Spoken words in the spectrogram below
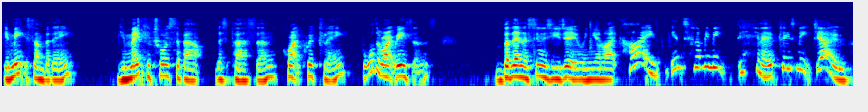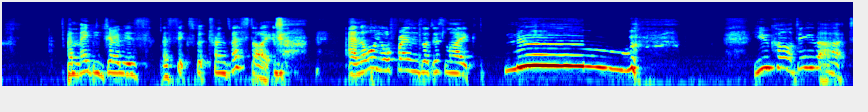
You meet somebody, you make a choice about this person quite quickly for all the right reasons. But then as soon as you do, and you're like, hi, let me meet, you know, please meet Joe. And maybe Joe is a six foot transvestite. and all your friends are just like, no, you can't do that.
